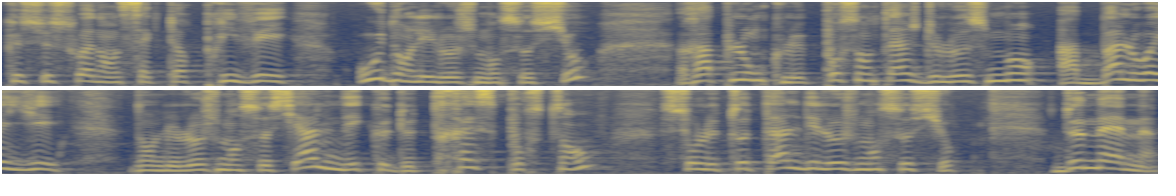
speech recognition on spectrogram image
que ce soit dans le secteur privé ou dans les logements sociaux. Rappelons que le pourcentage de logements à bas loyer dans le logement social n'est que de 13% sur le total des logements sociaux. De même,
